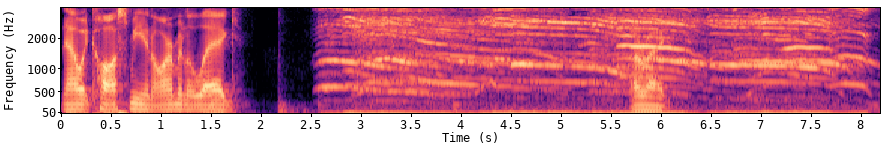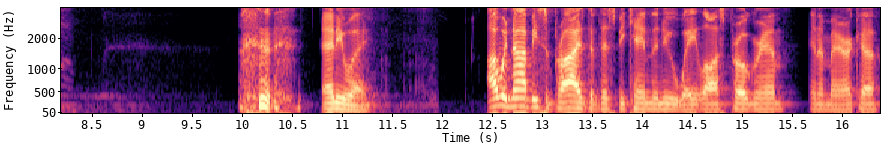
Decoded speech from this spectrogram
Now it costs me an arm and a leg. All right. anyway, I would not be surprised if this became the new weight loss program in America.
